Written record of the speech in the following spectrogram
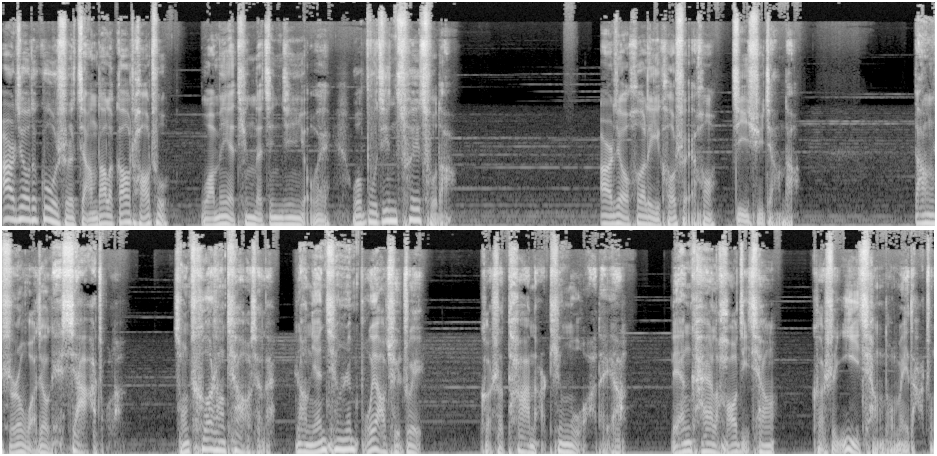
二舅的故事讲到了高潮处，我们也听得津津有味。我不禁催促道：“二舅，喝了一口水后，继续讲道：当时我就给吓住了，从车上跳下来，让年轻人不要去追。可是他哪听我的呀？连开了好几枪，可是一枪都没打中。”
